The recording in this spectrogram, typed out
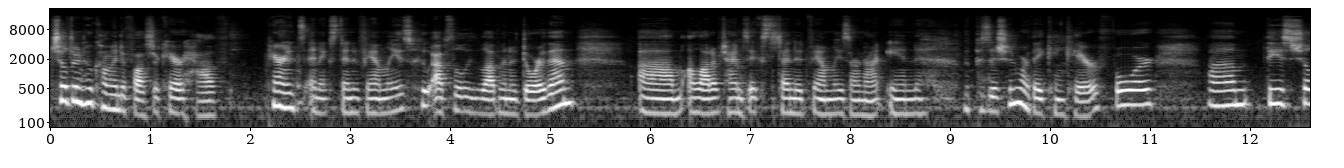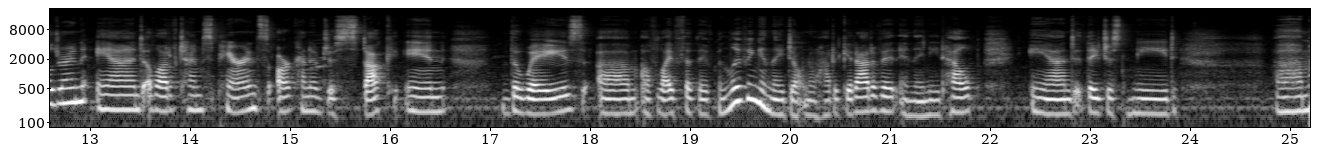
Children who come into foster care have parents and extended families who absolutely love and adore them. Um, a lot of times extended families are not in the position where they can care for um, these children and a lot of times parents are kind of just stuck in the ways um, of life that they've been living and they don't know how to get out of it and they need help and they just need um,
